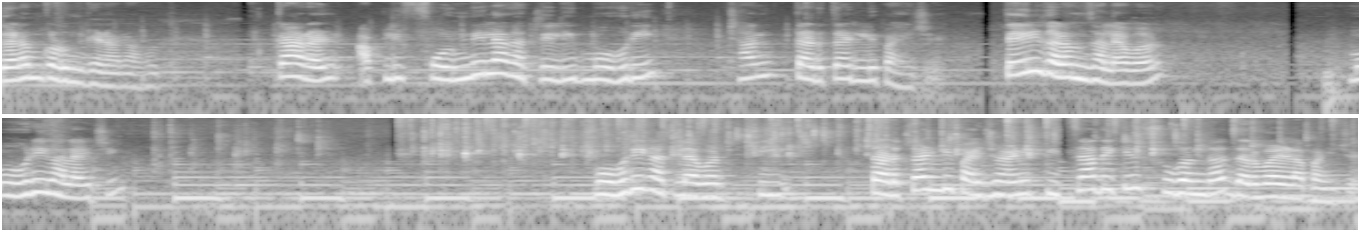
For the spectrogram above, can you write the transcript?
गरम करून घेणार आहोत. कारण आपली फोडणीला घातलेली मोहरी छान तडतडली पाहिजे. तेल गरम झाल्यावर मोहरी घालायची. मोहरी घातल्यावर ती तडतडली पाहिजे आणि तिचा देखील सुगंध दरवळला पाहिजे.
